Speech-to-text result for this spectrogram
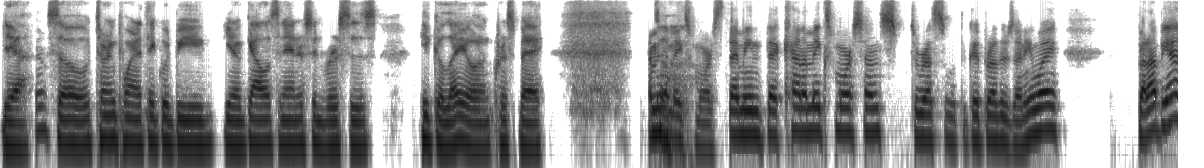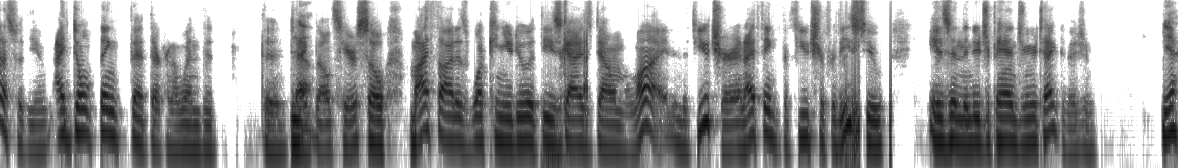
Yeah. Yeah. So turning point, I think, would be you know Gallows and Anderson versus Hikuleo and Chris Bey. I mean, that makes more. I mean, that kind of makes more sense to wrestle with the Good Brothers anyway. But I'll be honest with you, I don't think that they're going to win the the tag No. belts here. So my thought is, what can you do with these guys down the line in the future? And I think the future for these two is in the New Japan Junior Tag Division. Yeah,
